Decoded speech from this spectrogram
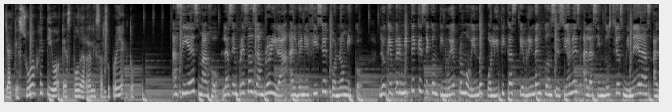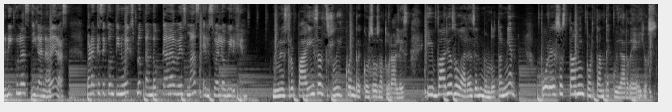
ya que su objetivo es poder realizar su proyecto. Así es, Majo, las empresas dan prioridad al beneficio económico, lo que permite que se continúe promoviendo políticas que brindan concesiones a las industrias mineras, agrícolas y ganaderas, para que se continúe explotando cada vez más el suelo virgen. Nuestro país es rico en recursos naturales y varios lugares del mundo también. Por eso es tan importante cuidar de ellos.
